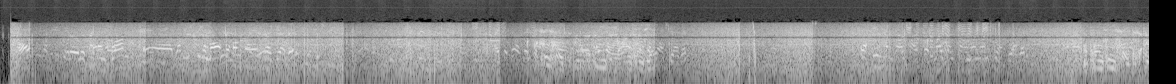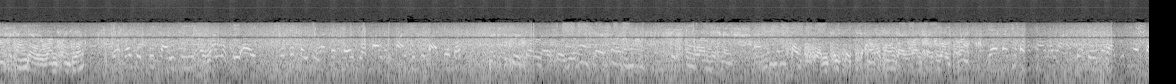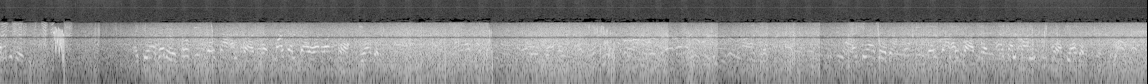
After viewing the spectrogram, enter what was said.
Le, le 53. Bienvenue également 73 QRZ. Twenty-six one twenty-eight. You're 26 REC 128. 26 AC 128, you're 5 and 5, 55, yes sir? Twenty-six Alpha yeah, thank you for the time, everyone. I'm still doing the right. QRZ is 14 Delta Alpha, Mike Alpha 114, QRZ. Delta Alpha, Mike Alpha is 114, QRZ.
